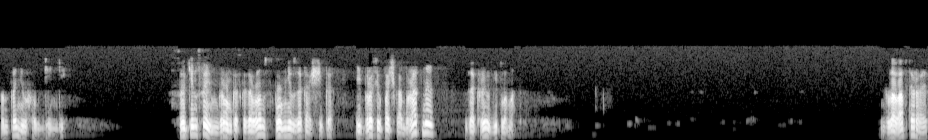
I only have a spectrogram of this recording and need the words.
Он понюхал деньги. «Сукин сын!» — громко сказал он, вспомнив заказчика — и, бросил пачку обратно, закрыл дипломат. Глава вторая.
